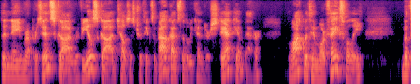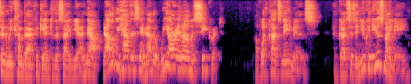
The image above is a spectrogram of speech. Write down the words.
the name represents God, reveals God, tells us true things about God so that we can understand him better, walk with him more faithfully. But then we come back again to this idea. And now, now that we have this name, now that we are in on the secret of what God's name is, and God says, and you can use my name,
